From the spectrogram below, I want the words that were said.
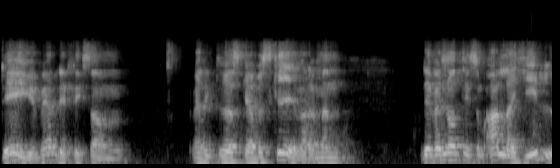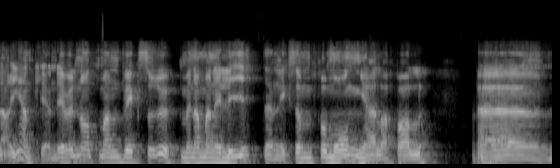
det är ju väldigt liksom, jag vet inte hur jag ska beskriva det men det är väl någonting som alla gillar egentligen. Det är väl något man växer upp med när man är liten, liksom för många i alla fall. Eh,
